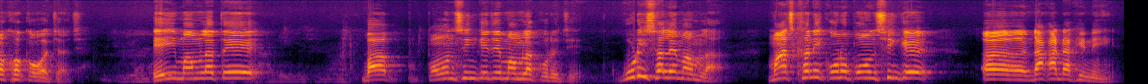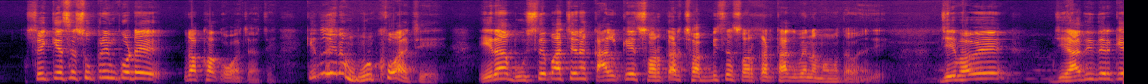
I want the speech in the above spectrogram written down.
রক্ষা কবচ আছে। এই মামলাতে বা পবন সিংকে যে মামলা করেছে কুড়ি সালে মামলা মাঝখানে কোনো পবন সিংকে ডাকাডাকি নেই। সেই কেসে সুপ্রিম কোর্টে রক্ষা আছে কিন্তু এরা মূর্খ আছে। এরা বুঝতে পারছে না কালকে সরকার, ছাব্বিশে সরকার থাকবে না মমতা ব্যানার্জি। যেভাবে জেহাদিদেরকে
